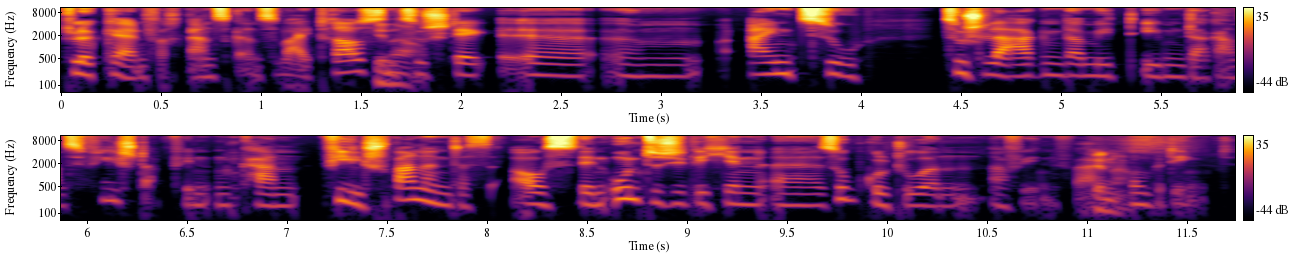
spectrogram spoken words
Pflöcke einfach ganz, ganz weit draußen Genau. zu äh, ähm, einzuschlagen, damit eben da ganz viel stattfinden kann. Viel Spannendes aus den unterschiedlichen äh, Subkulturen auf jeden Fall. Genau. Unbedingt.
